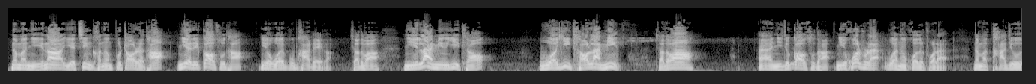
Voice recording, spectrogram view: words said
那么你呢，也尽可能不招惹他。你也得告诉他，因为我也不怕这个，晓得吧？你烂命一条，我一条烂命，晓得吧？哎，你就告诉他，你豁出来，我也能豁得出来，那么他就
